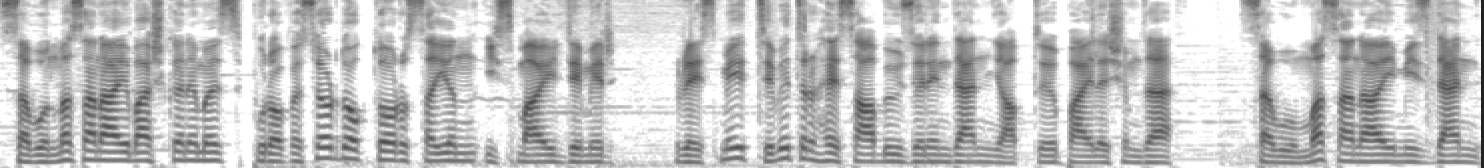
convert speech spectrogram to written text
Savunma Sanayi Başkanımız Profesör Doktor Sayın İsmail Demir resmi Twitter hesabı üzerinden yaptığı paylaşımda savunma sanayimizden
